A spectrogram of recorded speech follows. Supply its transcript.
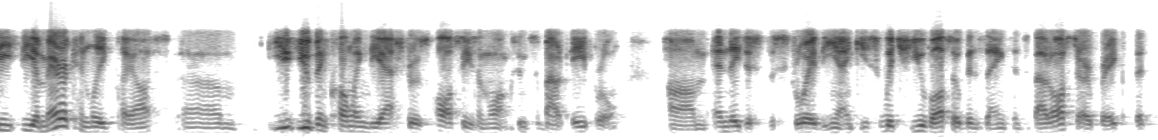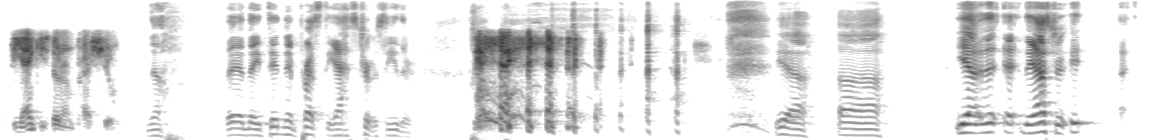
the the American League playoffs. Um, you, you've been calling the Astros all season long since about April, um, and they just destroyed the Yankees, which you've also been saying since about All Star break that the Yankees don't impress you. No, they, they didn't impress the Astros either. yeah, uh, yeah. The, the Astros. It,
